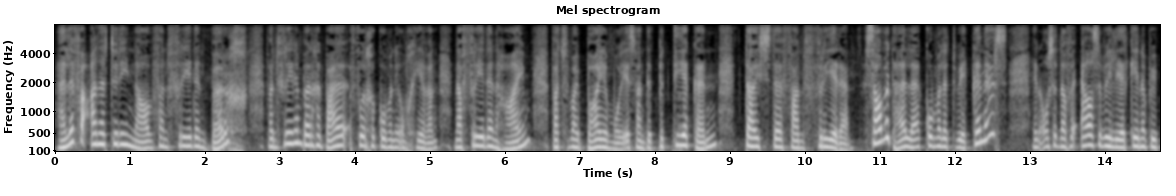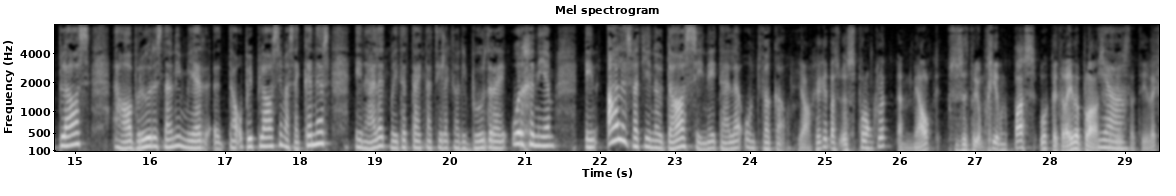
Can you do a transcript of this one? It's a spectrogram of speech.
Hulle verander toe die naam van Vredenburg, want Vredenburg het baie voorgekom in die omgewing na Vredenheim wat vir my baie mooi is want dit beteken tuiste van vrede. Saam met hulle kom hulle twee kinders en ons het nou vir Elsabie leer ken op die plaas. Haar broer is nou nie meer uh, daar op die plaas nie, maar sy kinders en hulle het met die tyd natuurlik nou die boerdery oorgeneem en alles wat jy nou daar sien, het hulle ontwikkel. Ja, kyk dit was oorspronklik 'n melk soos dit vir die omgewing pas, ook 'n druiweplaas ja. gewees natuurlik.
